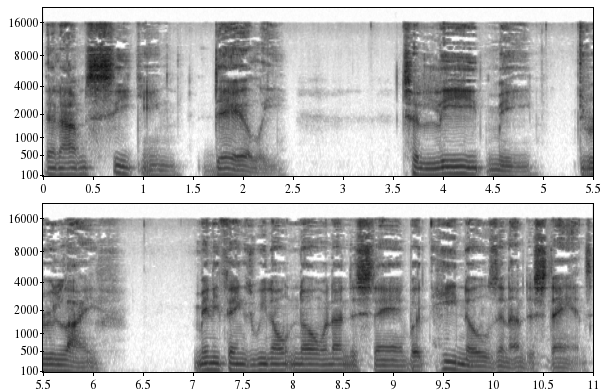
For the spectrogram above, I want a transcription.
that I'm seeking daily to lead me through life. Many things we don't know and understand, but he knows and understands.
